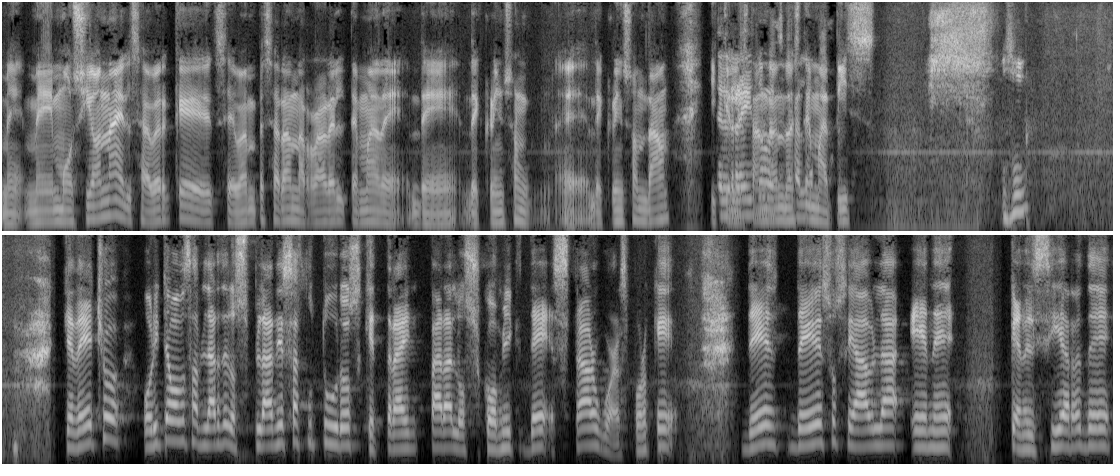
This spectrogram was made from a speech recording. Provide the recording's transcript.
me, emociona el saber que se va a empezar a narrar el tema de, de, Crimson eh, de Crimson Down y que le están dando este matiz. Que de hecho, ahorita vamos a hablar de los planes a futuros que traen para los cómics de Star Wars, porque de, de eso se habla en que en el cierre de,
